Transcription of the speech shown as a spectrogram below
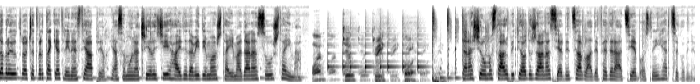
Dobro jutro, četvrtak je 13. april. Ja sam Una Čilić i hajde da vidimo šta ima danas u šta ima. One, two, three, Danas će u Mostaru biti održana sjednica vlade Federacije Bosne i Hercegovine.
